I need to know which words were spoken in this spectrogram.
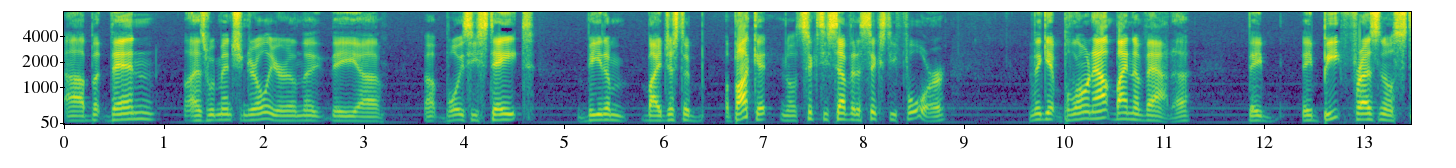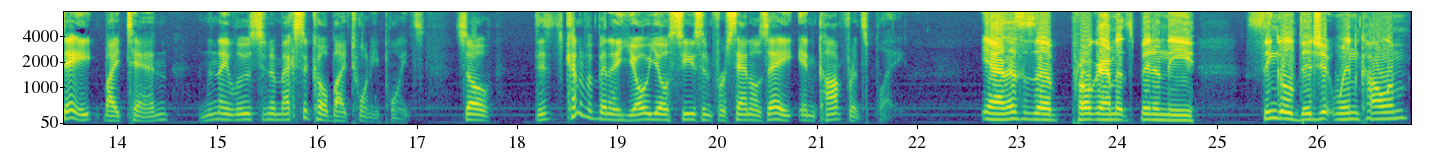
Uh, but then as we mentioned earlier, the the uh, uh, Boise State beat them by just a, a, bucket, you know, 67 to 64. And they get blown out by Nevada. They they beat Fresno State by 10, and then they lose to New Mexico by 20 points. So this kind of been a yo-yo season for San Jose in conference play. Yeah, this is a program that's been in the single-digit win column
